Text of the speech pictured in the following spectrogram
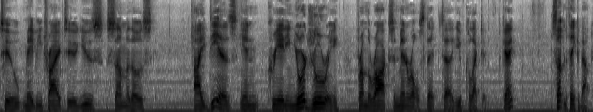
to maybe try to use some of those ideas in creating your jewelry from the rocks and minerals that uh, you've collected. Okay? Something to think about.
